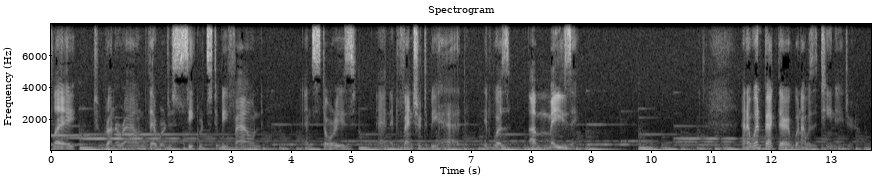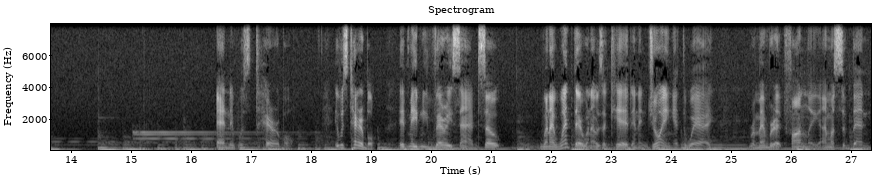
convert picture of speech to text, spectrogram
play, to run around. There were just secrets to be found and stories and adventure to be had. It was amazing. And I went back there when I was a teenager. And it was terrible. It was terrible. It made me very sad. So when I went there when I was a kid and enjoying it the way I remember it fondly, I must have been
